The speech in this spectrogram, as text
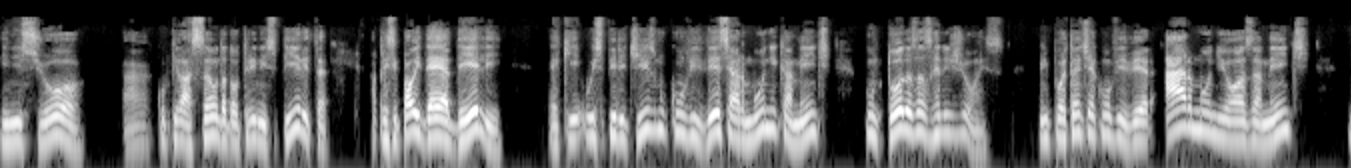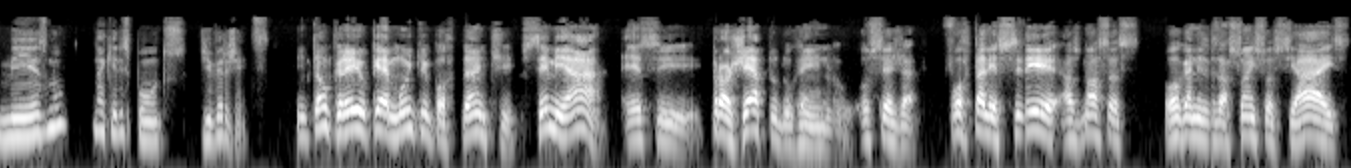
iniciou a compilação da doutrina espírita, a principal ideia dele é que o Espiritismo convivesse harmonicamente com todas as religiões. O importante é conviver harmoniosamente, mesmo naqueles pontos divergentes. Então, creio que é muito importante semear esse projeto do reino, ou seja, fortalecer as nossas organizações sociais,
